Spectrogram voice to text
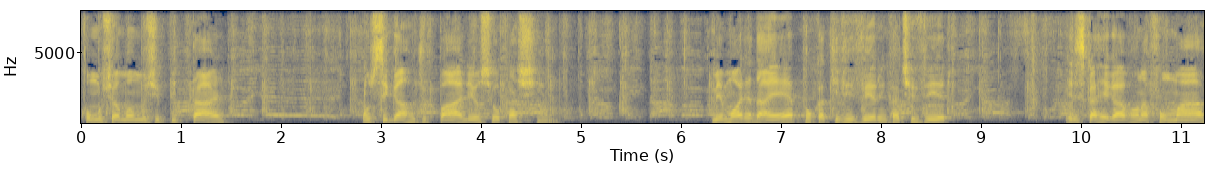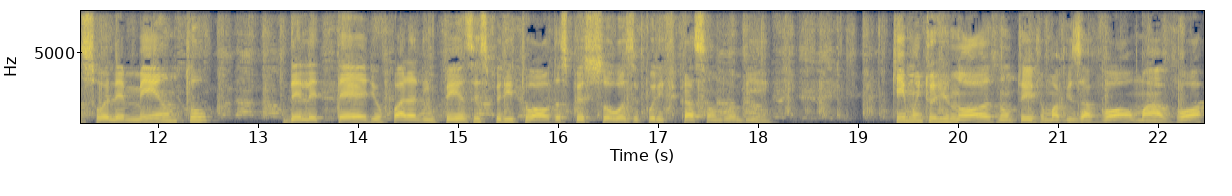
como chamamos de pitar, o cigarro de palha e o seu cachimbo. Memória da época que viveram em cativeiro eles carregavam na fumaça o elemento deletério para a limpeza espiritual das pessoas e purificação do ambiente. Quem muitos de nós não teve uma bisavó, uma avó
